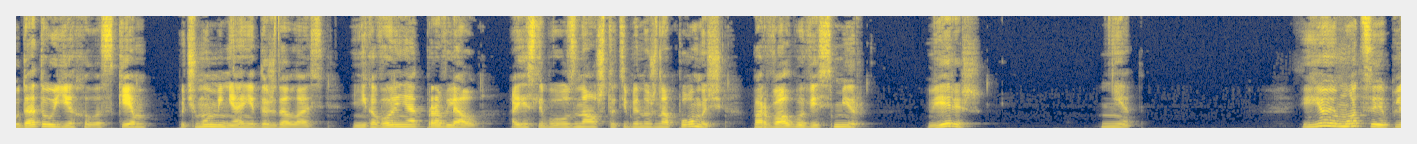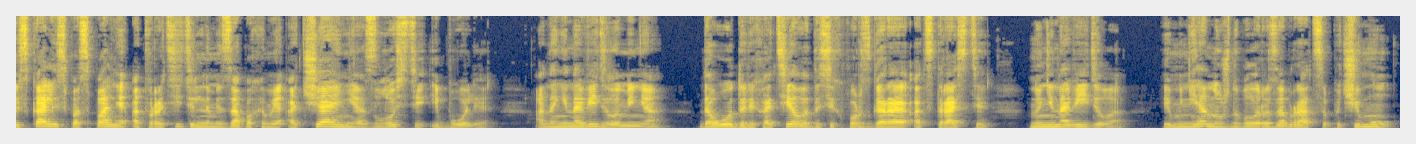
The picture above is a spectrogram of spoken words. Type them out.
Куда ты уехала, с кем, почему меня не дождалась? И никого я не отправлял. А если бы узнал, что тебе нужна помощь, порвал бы весь мир. Веришь? Нет. Ее эмоции плескались по спальне отвратительными запахами отчаяния, злости и боли. Она ненавидела меня. До одури хотела, до сих пор сгорая от страсти, но ненавидела. И мне нужно было разобраться, почему.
